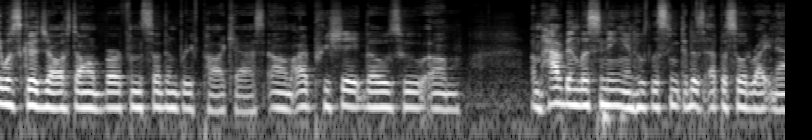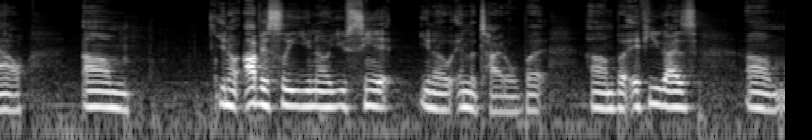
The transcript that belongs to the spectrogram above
It was good, y'all. It's Donald Bird from the Southern Brief Podcast. Um, I appreciate those who um, um, have been listening and who's listening to this episode right now. Um, you know, obviously, you know, you see it, you know, in the title, but um, but if you guys, um,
